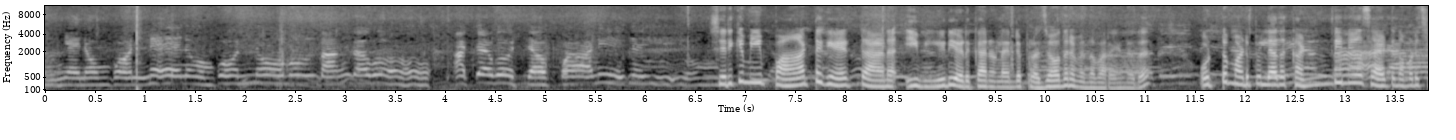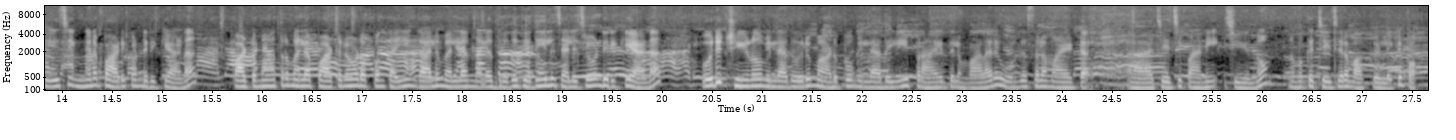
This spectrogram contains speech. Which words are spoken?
കുഞ്ഞനും പൊന്നനും പൊന്നവും തങ്കവും അറ്റകുറ്റപ്പാണി പണി ചെയ്യും. ശരിക്കും ഈ പാട്ട് കേട്ടാണ് ഈ വീഡിയോ എടുക്കാനുള്ള എന്റെ പ്രചോദനം എന്ന് പറയുന്നത്. ഒട്ടും മടുപ്പില്ലാതെ കണ്ടിന്യൂസ് ആയിട്ട് നമ്മുടെ ചേച്ചി ഇങ്ങനെ പാടിക്കൊണ്ടിരിക്കുകയാണ്. പാട്ട് മാത്രമല്ല പാട്ടിനോടൊപ്പം കൈയും കാലും എല്ലാം നല്ല ദ്രുതഗതിയിൽ ചലിച്ചുകൊണ്ടിരിക്കുകയാണ്. ഒരു ക്ഷീണവും ഇല്ലാതെ ഒരു മടുപ്പും ഇല്ലാതെ ഈ പ്രായത്തിലും വളരെ ഊർജസ്വലമായിട്ട് ചേച്ചി പണി ചെയ്യുന്നു. നമുക്ക് ചേച്ചിയുടെ വാക്കുകളിലേക്ക് പോകാം.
